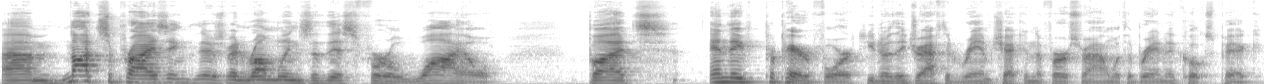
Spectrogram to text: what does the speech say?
Um, not surprising. There's been rumblings of this for a while, but and they've prepared for it. You know, they drafted Ramczyk in the first round with a Brandin Cooks pick,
